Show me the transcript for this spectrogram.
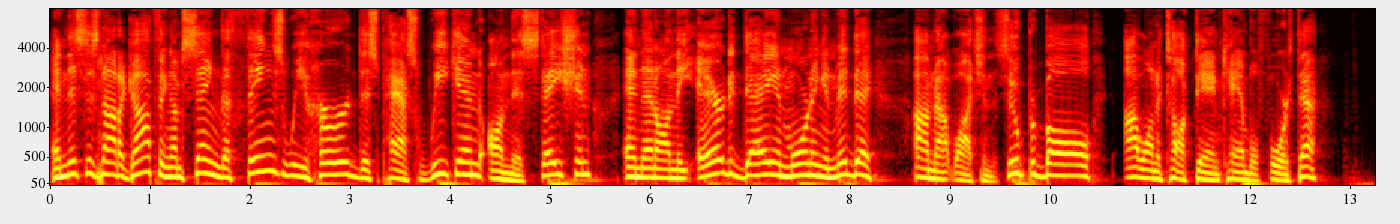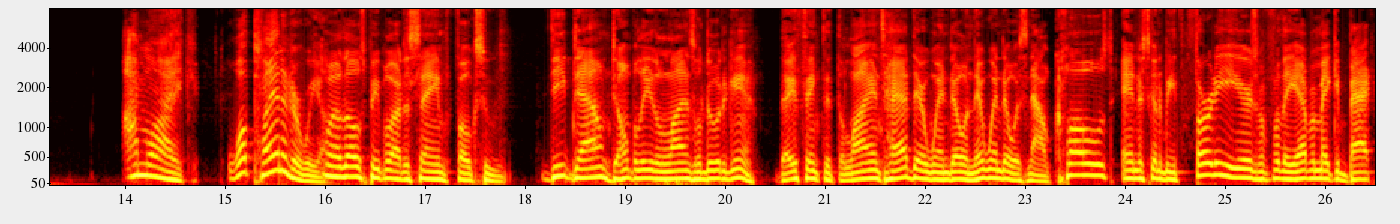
And this is not a Goff thing. I'm saying the things we heard this past weekend on this station and then on the air today and morning and midday. I'm not watching the Super Bowl. I want to talk Dan Campbell fourth down. I'm like, what planet are we on? Well, those people are the same folks who deep down don't believe the Lions will do it again. They think that the Lions had their window and their window is now closed, and it's going to be 30 years before they ever make it back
